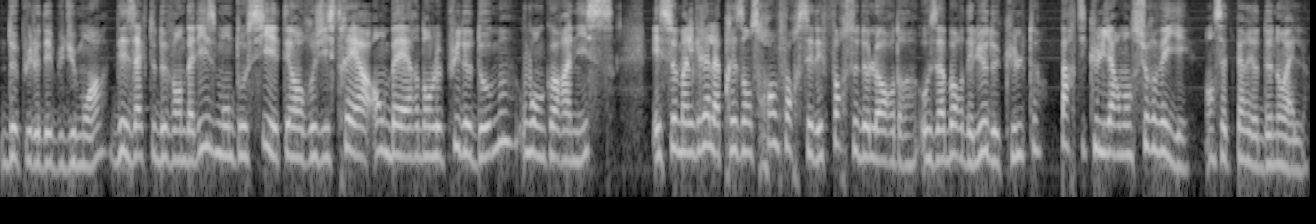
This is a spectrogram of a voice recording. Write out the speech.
Depuis le début du mois, des actes de vandalisme ont aussi été enregistrés à Ambert, dans le Puy-de-Dôme ou encore à Nice. Et ce malgré la présence renforcée des forces de l'ordre aux abords des lieux de culte, particulièrement surveillés en cette période de Noël.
